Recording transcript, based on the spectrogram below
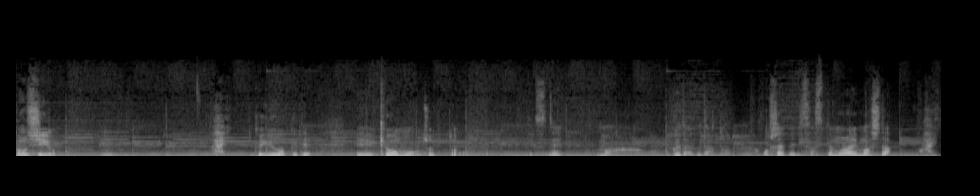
楽しいよ。うん。はい。というわけで、えー、今日もちょっとですね、まあ、ぐだぐだとおしゃべりさせてもらいました。はい。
